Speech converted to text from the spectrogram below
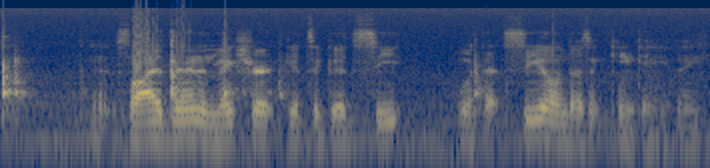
And it slides in and make sure it gets a good seat with that seal and doesn't kink anything.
